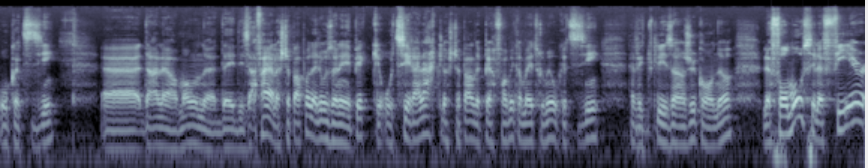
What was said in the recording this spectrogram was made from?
au quotidien. Euh, dans leur monde des, affaires. Là. Je te parle pas d'aller aux Olympiques, au tir à l'arc. Je te parle de performer comme être humain au quotidien avec tous les enjeux qu'on a. Le faux mot, c'est le fear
